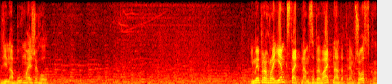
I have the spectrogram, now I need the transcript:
Блін, а був майже гол. І ми програємо, кстати, нам забивати треба, прям жорстко.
